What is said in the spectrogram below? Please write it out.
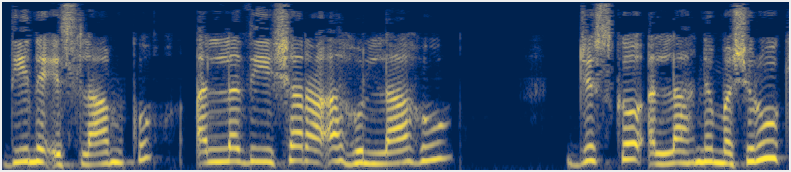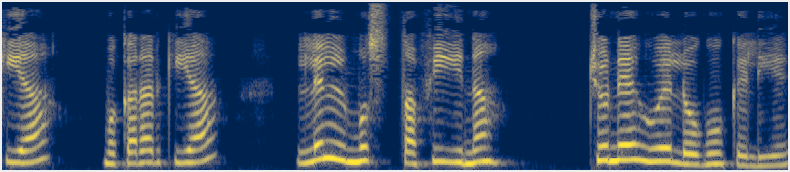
دین اسلام کو اللہ شرح اللہ، جس کو اللہ نے مشروع کیا، مقرر کیا للمستفین چنے ہوئے لوگوں کے لیے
